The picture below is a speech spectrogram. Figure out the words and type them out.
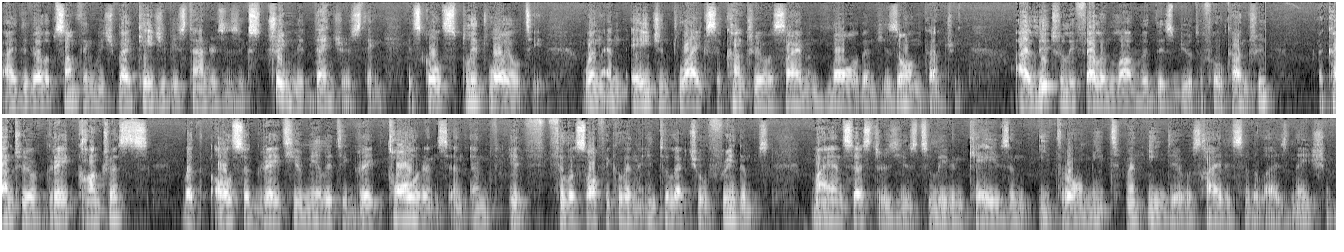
I developed something which by KGB standards is extremely dangerous thing. It's called split loyalty when an agent likes a country of assignment more than his own country. I literally fell in love with this beautiful country, a country of great contrasts, but also great humility, great tolerance, and, and philosophical and intellectual freedoms. My ancestors used to live in caves and eat raw meat when India was highly civilized nation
